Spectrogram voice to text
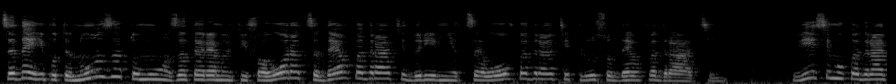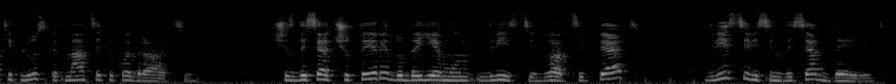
СД гіпотенуза, тому за теоремою Піфагора СД в квадраті дорівнює СО в квадраті плюс ОД в квадраті. 8 у квадраті плюс 15 у квадраті. 64 додаємо 225, 289.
